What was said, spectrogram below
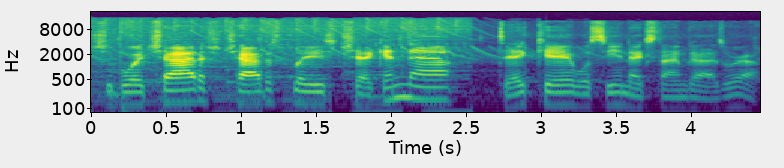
It's your boy Childish, Childish Plays, checking out. Take care. We'll see you next time, guys. We're out.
